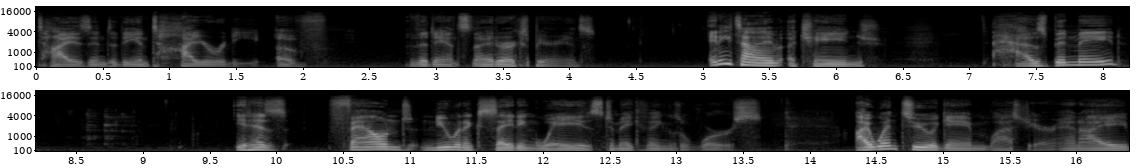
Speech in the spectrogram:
ties into the entirety of the Dan Snyder experience. Anytime a change has been made, it has found new and exciting ways to make things worse. I went to a game last year, and I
